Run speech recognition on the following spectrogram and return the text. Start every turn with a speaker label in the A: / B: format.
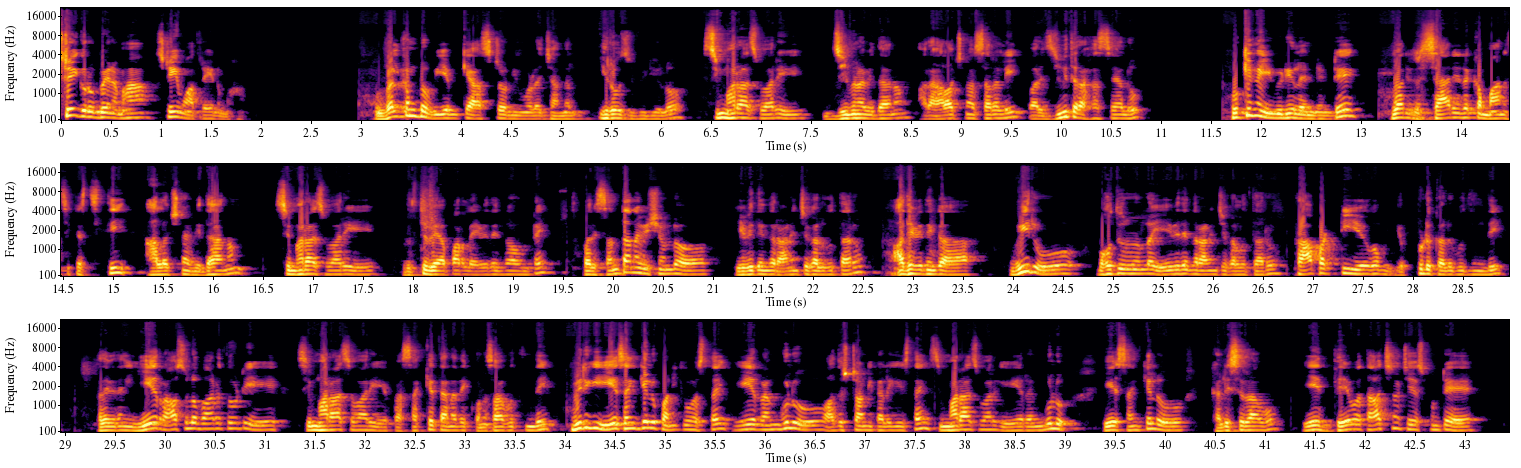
A: శ్రీ గురుభ్యే నమ శ్రీ మాత్రే నమ. వెల్కమ్ టు విఎంకే ఆస్ట్రో న్యూమోడ ఛానల్ ఈరోజు వీడియోలో సింహరాశి వారి జీవన విధానం వారి ఆలోచన సరళి వారి జీవిత రహస్యాలు. ముఖ్యంగా ఈ వీడియోలో ఏంటంటే వారి శారీరక మానసిక స్థితి ఆలోచన విధానం సింహరాశి వారి వృత్తి వ్యాపారాలు ఏ విధంగా ఉంటాయి వారి సంతాన విషయంలో ఏ విధంగా రాణించగలుగుతారు అదేవిధంగా వీరు బహుదూరంలో ఏ విధంగా రాణించగలుగుతారు ప్రాపర్టీ యోగం ఎప్పుడు కలుగుతుంది అదేవిధంగా ఏ రాసుల వారితోటి సింహరాశి వారి యొక్క సఖ్యత అనేది కొనసాగుతుంది? వీరికి ఏ సంఖ్యలు పనికి వస్తాయి? ఏ రంగులు అదృష్టాన్ని కలిగిస్తాయి? సింహరాశి వారికి ఏ రంగులు ఏ సంఖ్యలు కలిసి రావు? ఏ దేవతాచన చేసుకుంటే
